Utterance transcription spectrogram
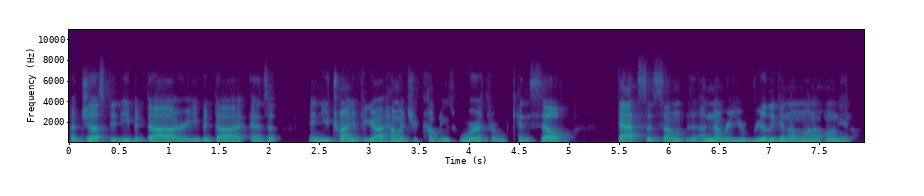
adjusted EBITDA or EBITDA as a and you're trying to figure out how much your company's worth or can sell, that's a some a number you're really going to want to hone in on.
